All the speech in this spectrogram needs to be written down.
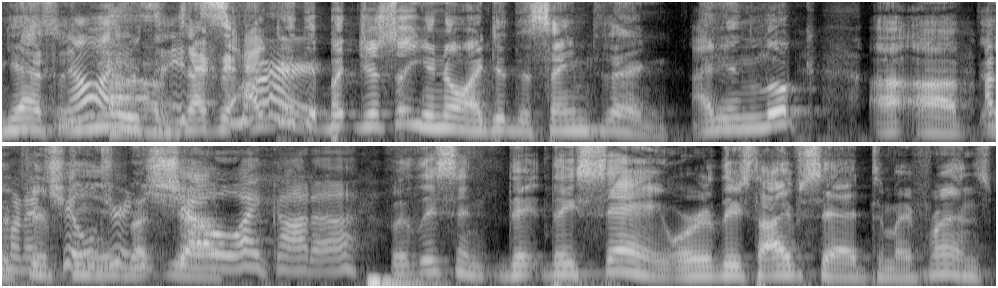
Yes, No, you, it's- it's exactly. I did, smart. the, but just so you know, I did the same thing. I didn't look. Uh, uh, I'm on a children's but yeah. show. I gotta. But listen, they, they say, or at least I've said to my friends,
